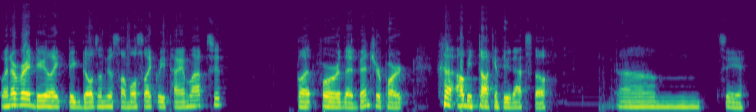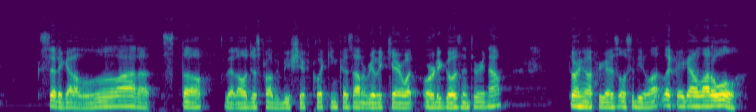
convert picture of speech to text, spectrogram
whenever I do like big builds on this, I'll most likely time-lapse it. But for the adventure part, I'll be talking through that stuff. Um, see. Said I got a lot of stuff that I'll just probably be shift clicking because I don't really care what order goes into right now. Throwing off your guys OCD a lot. Look, I got a lot of wool.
